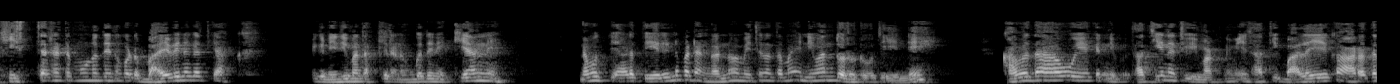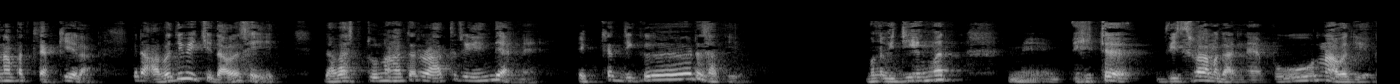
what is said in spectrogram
හිස්තරට මුණ දෙනකොට බය වෙන ගතියක්. මේක නිදිමතක් කියලා නුඟ දෙනෙක් කියන්නේ. නමුත් යාට තේරෙන්න පටන් ගන්නවා මෙතන තමයි නිවන් දොරටුව තියෙන්නේ. කවදා හෝ ඒක සතිය නැතිවීමක් නෙමෙයි සති බලයක ආරාධනා පත්‍රයක් කියලා. ඒකට අවදි වෙච්ච දවසේ දවස් 3-4 රාත්‍රියේ ඉඳන්නේ නැහැ. එක දිගට සතිය. මොන විදියෙන්වත් මේ හිත විස්්‍රාම ගන්න පූර්ණ අවධියක.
